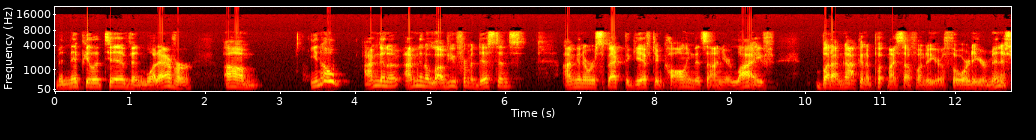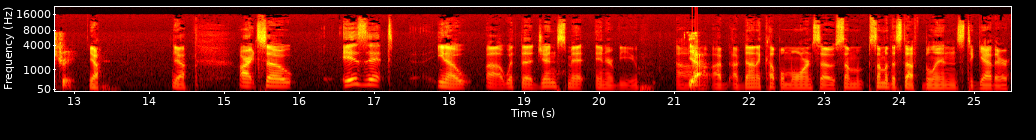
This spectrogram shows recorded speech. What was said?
manipulative and whatever. Um, you know, I'm gonna I'm gonna love you from a distance. I'm gonna respect the gift and calling that's on your life, but I'm not gonna put myself under your authority or ministry. Yeah, yeah. All right. So, is it you know uh, with the Jen Smith interview? Uh, yeah, I've I've done a couple more, and so some some of the stuff blends together,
